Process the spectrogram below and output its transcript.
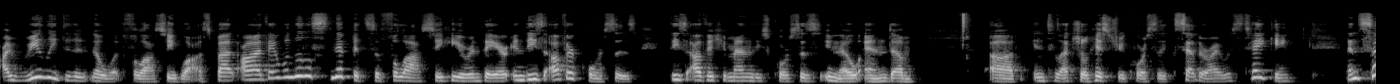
I really didn't know what philosophy was, but uh, there were little snippets of philosophy here and there in these other courses, these other humanities courses, you know, and um, uh, intellectual history courses, etc. I was taking. And so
